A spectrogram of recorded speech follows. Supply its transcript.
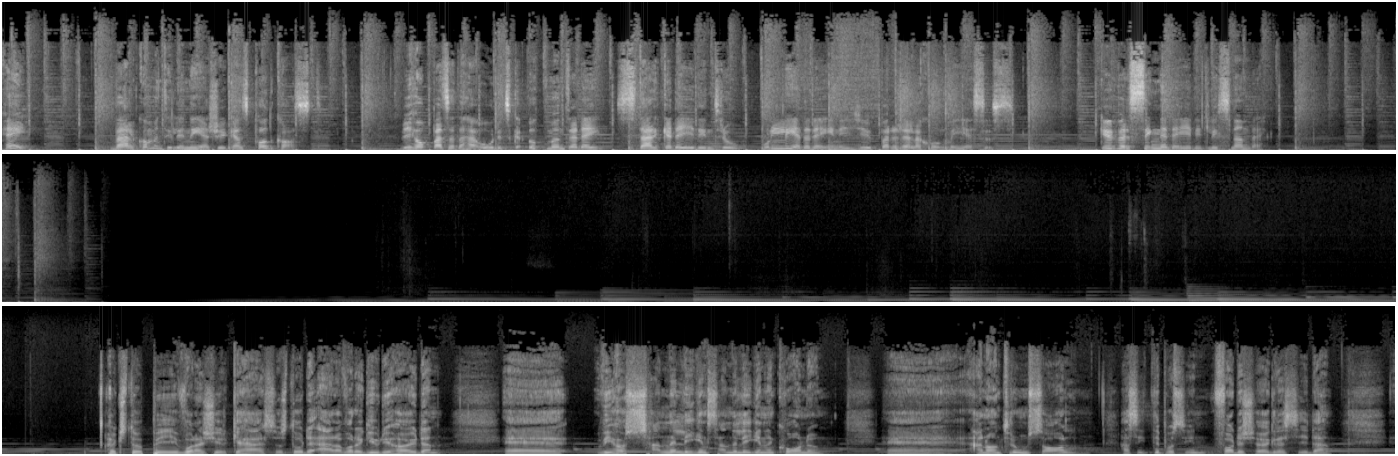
Hej! Välkommen till Linnéakyrkans podcast. Vi hoppas att det här ordet ska uppmuntra dig, stärka dig i din tro och leda dig in i djupare relation med Jesus. Gud välsigne dig i ditt lyssnande. Högst upp i vår kyrka här så står det ära vare Gud i höjden. Eh, vi har sannerligen, sannerligen en konung. Eh, han har en tronsal. Han sitter på sin faders högra sida.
